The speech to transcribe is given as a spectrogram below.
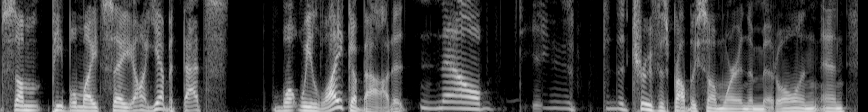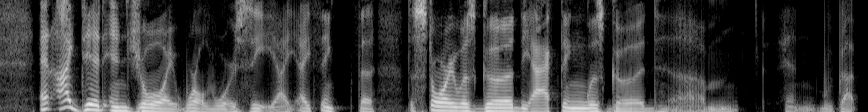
some people might say, "Oh, yeah, but that's what we like about it." Now, the truth is probably somewhere in the middle, and and and I did enjoy World War Z. I, I think the the story was good, the acting was good, um, and we've got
